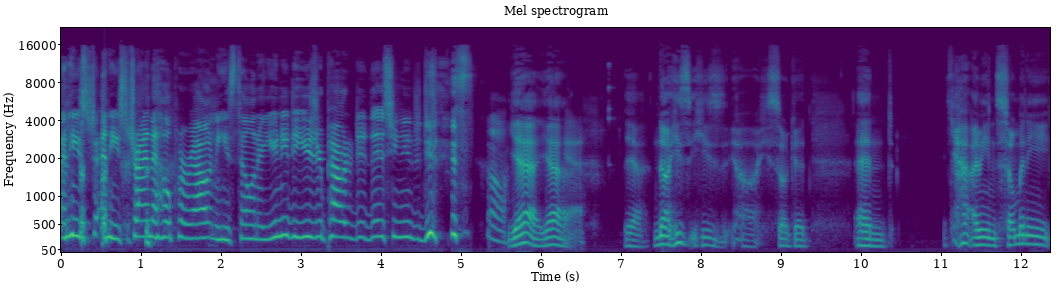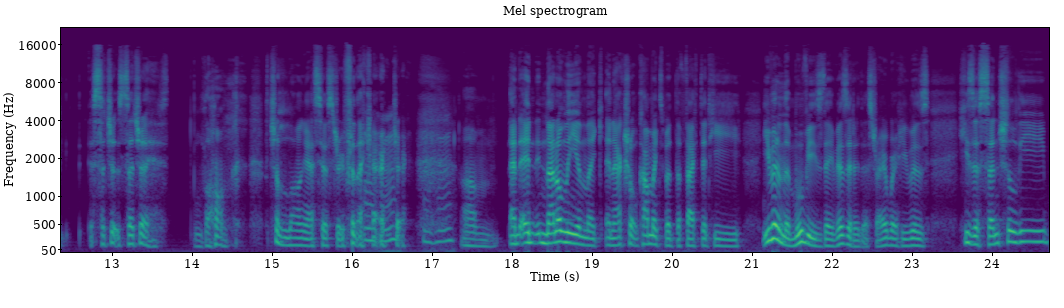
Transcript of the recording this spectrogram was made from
and he's and he's trying to help her out, and he's telling her, "You need to use your power to do this. You need to do this." Oh, yeah yeah yeah. Yeah. No, he's he's oh, he's so good. And yeah, I mean so many such a such a long such a long ass history for that Mhm. character. hmm Um and and not only in like in actual comics but the fact that he even in the movies they visited this, right? Where he was he's essentially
